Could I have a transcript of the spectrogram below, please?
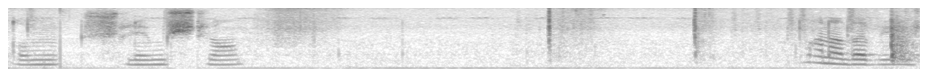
Adam üçlemiş lan. Bana da bir üç.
